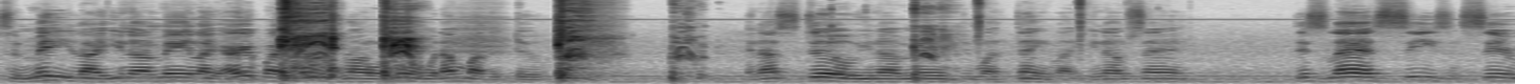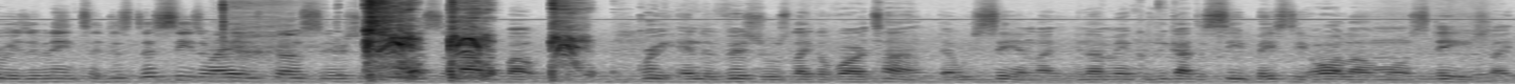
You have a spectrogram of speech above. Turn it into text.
to me like you know what I mean? Like everybody knows what's wrong with him what I'm about to do. And I still you know what I mean do my thing like you know what I'm saying? This last season series if it ain't t- this this season right here this Cubs series should teach us a lot about great individuals like of our time that we see and like you know what I mean? Because we got to see basically all of them on stage like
